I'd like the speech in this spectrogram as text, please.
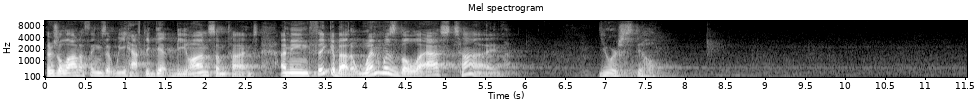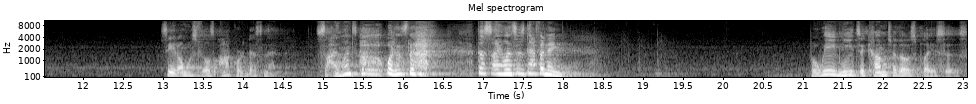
There's a lot of things that we have to get beyond sometimes. I mean, think about it. When was the last time you were still? See, it almost feels awkward, doesn't it? Silence? what is that? The silence is deafening. But we need to come to those places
